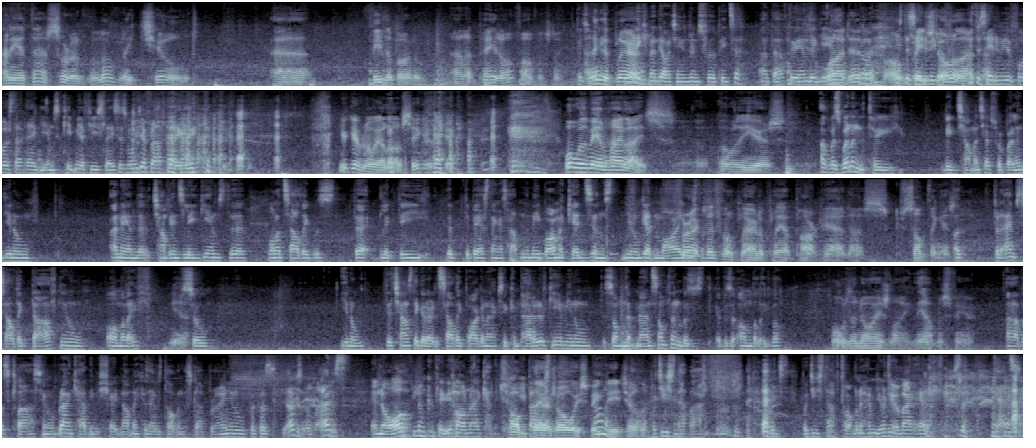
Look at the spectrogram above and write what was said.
And he had that sort of lovely, chilled uh, feel about him, and it paid off, obviously. But I think only, the player. You only came into our change rooms for the pizza at, after the end of the game. Well, I did, No, I- used to say to me, before, used to say to me before starting the games, keep me a few slices, won't you, for after the game? You're giving away a lot of secrets here. what were the main highlights over the years? I was winning the two league championships were brilliant, you know, and then the Champions League games, the one at Celtic was the like the the, the best thing that's happened to me, bar my kids and you know getting married. For a. Cliftonville player to play at Parkhead, that's something, isn't Uh, it? but I'm Celtic daft, you know, all my life. Yeah. So, you know, the chance to get out of Celtic Park and actually competitive game, you know, something that meant something was it was unbelievable. What was the noise like, the atmosphere? Uh, it was class, you know. Ryan Catney was shouting at me because I was talking to Scott Brown, you know, because I was I was in awe, you know, completely on Ryan Catney. Top players bastard." always speak Oh, to each other. But you stop, but, but you stop talking to him. You're doing my head. Like, that's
